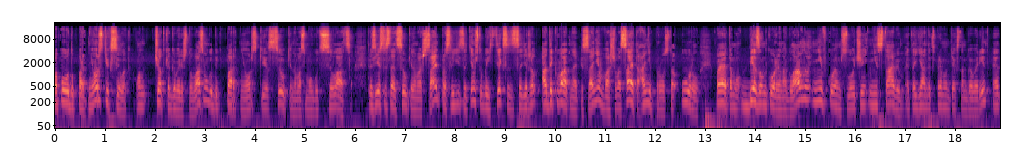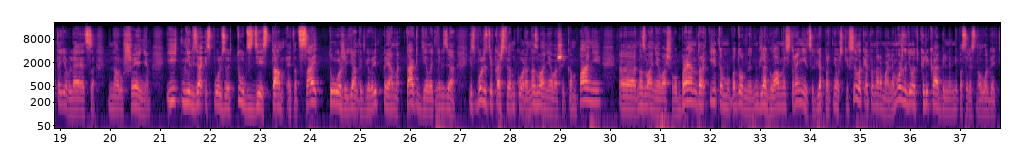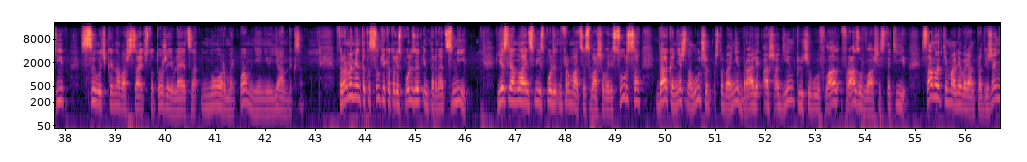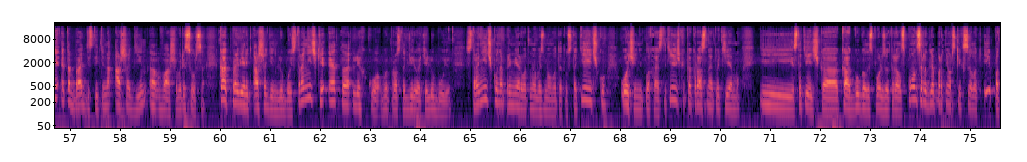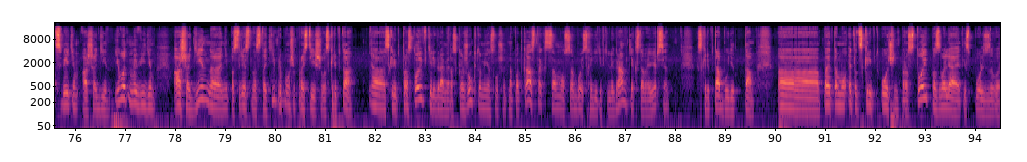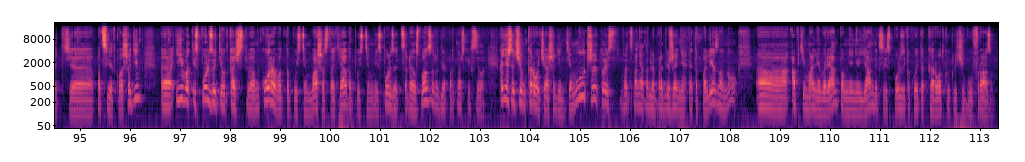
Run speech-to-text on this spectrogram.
По поводу партнерских ссылок, он четко говорит, что у вас могут быть партнерские ссылки, на вас могут ссылаться. То есть, если ставят ссылки на ваш сайт, проследить за тем, чтобы их текст содержал адекватное описание вашего сайта, а не просто URL. Поэтому без анкоры на главную ни в коем случае не ставим. Это Яндекс прямым текстом говорит, это является нарушением. И нельзя использовать тут, здесь, там этот сайт, тоже Яндекс говорит прямо так делать нельзя. Используйте в качестве анкора название вашей компании, название вашего бренда и тому подобное для главной страницы. Для партнерских ссылок это нормально. Можно делать кликабельным непосредственно логотип с ссылочкой на ваш сайт, что тоже является нормой по мнению Яндекса. Второй момент это ссылки, которые используют интернет-СМИ. Если онлайн-СМИ используют информацию с вашего ресурса, да, конечно, лучше, чтобы они брали H1 ключевую фразу вашей статьи. Самый оптимальный вариант продвижения это брать действительно H1 э, вашего ресурса. Как проверить H1 любой странички? Это легко. Вы просто берете любую страничку, например, вот мы возьмем вот эту статейку, очень неплохая статейка как раз на эту тему. И статейка, как Google использует rel спонсоры для партнерских ссылок и подсветим H1. И вот мы видим H1 непосредственно статьи при помощи простейшего скрипта. А, скрипт простой, в Телеграме расскажу. Кто меня слушает на подкастах, само собой, сходите в Телеграм, текстовая версия скрипта будет там. А, поэтому этот скрипт очень простой, позволяет использовать э, подсветку H1. Э, и вот используйте вот в качестве анкора, вот допустим, ваша статья, допустим, использовать Sponsor для партнерских ссылок. Конечно, чем короче H1, тем лучше, то есть, понятно, для продвижения это полезно, но э, оптимальный вариант, по мнению Яндекса, использовать какую-то короткую ключевую фразу.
